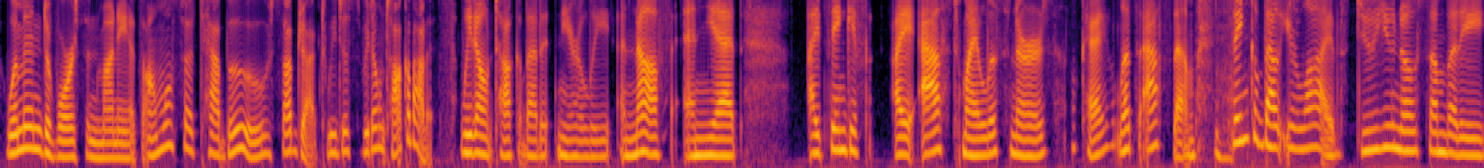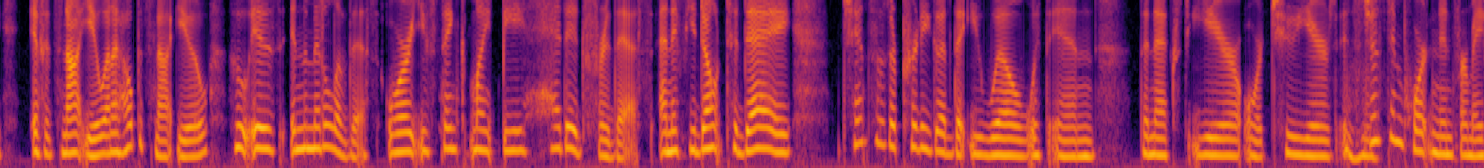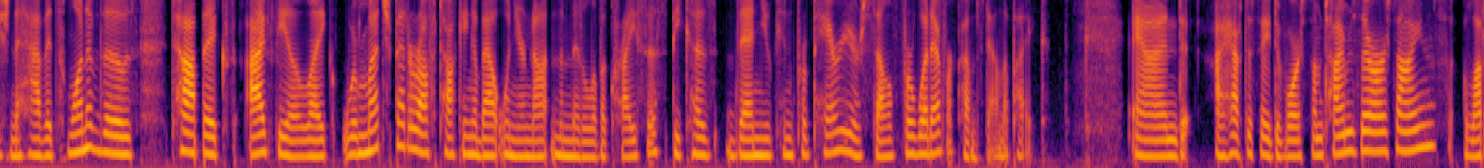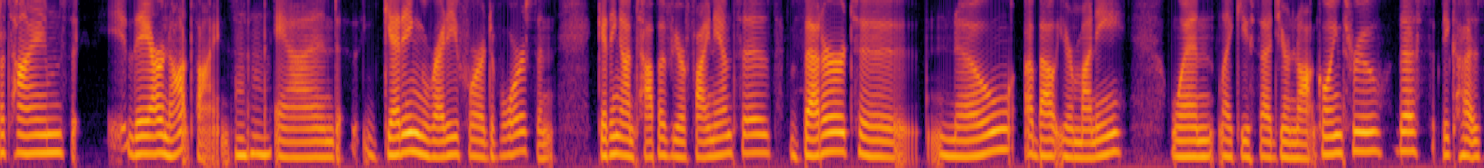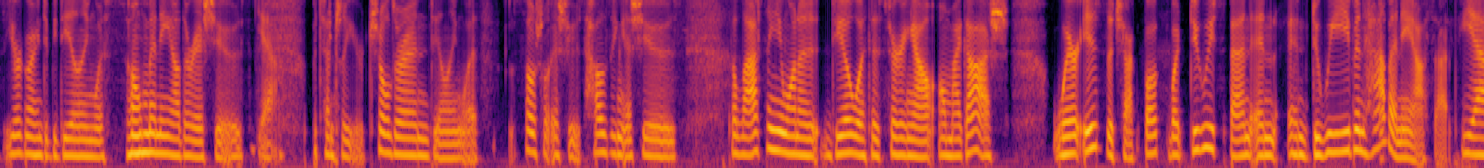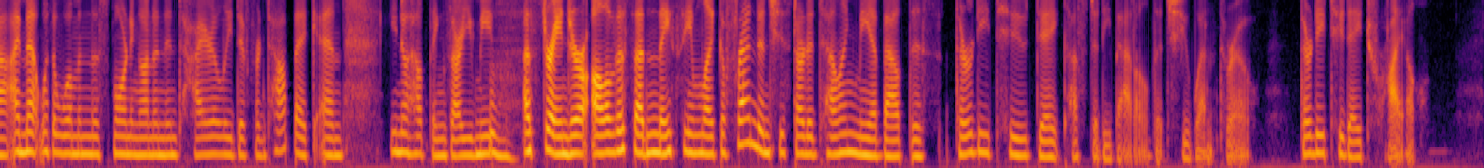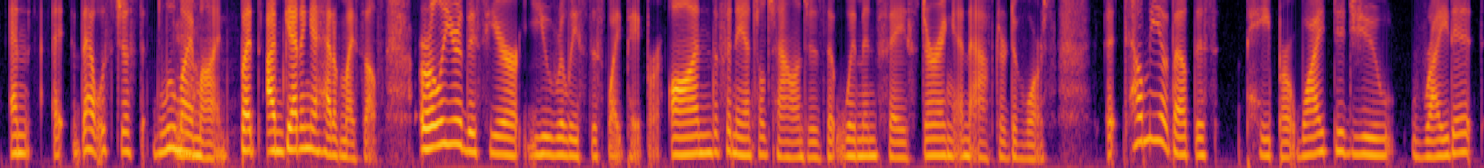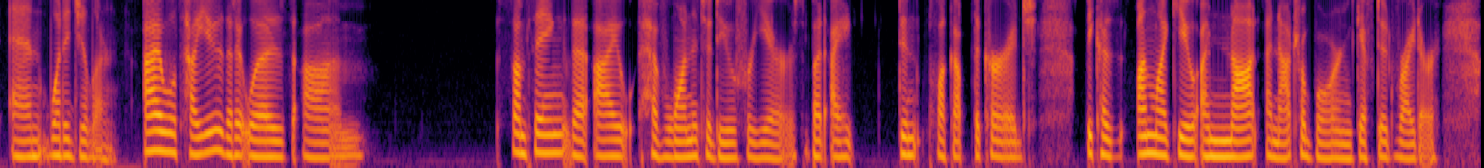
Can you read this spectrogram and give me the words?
women divorce and money, it's almost a taboo subject. We just we don't talk about it. We don't talk about it nearly enough and yet I think if I asked my listeners, okay, let's ask them. Think about your lives. Do you know somebody, if it's not you, and I hope it's not you, who is in the middle of this or you think might be headed for this? And if you don't today, chances are pretty good that you will within the next year or two years. It's mm-hmm. just important information to have. It's one of those topics I feel like we're much better off talking about when you're not in the middle of a crisis because then you can prepare yourself for whatever comes down the pike. And I have to say, divorce, sometimes there are signs. A lot of times they are not signs. Mm-hmm. And getting ready for a divorce and getting on top of your finances, better to know about your money when, like you said, you're not going through this because you're going to be dealing with so many other issues. Yeah. Potentially your children, dealing with social issues, housing issues. The last thing you want to deal with is figuring out, oh my gosh, where is the checkbook? What do we spend? And, and do we even have any assets? Yeah. I met with a woman this morning on an entirely different topic. And you know how things are. You meet a stranger, all of a sudden they seem like a friend. And she started telling me about this 32 day custody battle that she went through, 32 day trial. And uh, that was just blew yeah. my mind. But I'm getting ahead of myself. Earlier this year, you released this white paper on the financial challenges that women face during and after divorce. Uh, tell me about this paper. Why did you write it and what did you learn? I will tell you that it was um, something that I have wanted to do for years, but I didn't pluck up the courage because, unlike you, I'm not a natural born gifted writer.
